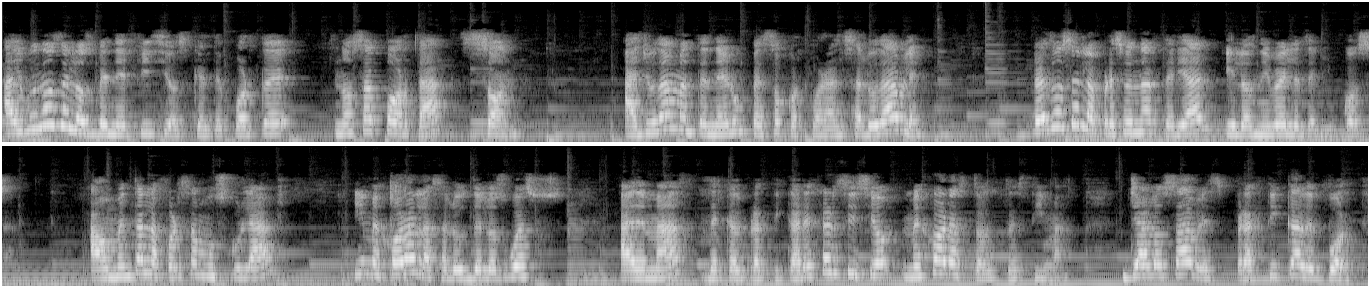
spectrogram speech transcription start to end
Algunos de los beneficios que el deporte nos aporta son ayuda a mantener un peso corporal saludable, reduce la presión arterial y los niveles de glucosa, aumenta la fuerza muscular y mejora la salud de los huesos. Además de que al practicar ejercicio mejoras tu autoestima. Ya lo sabes, practica deporte.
